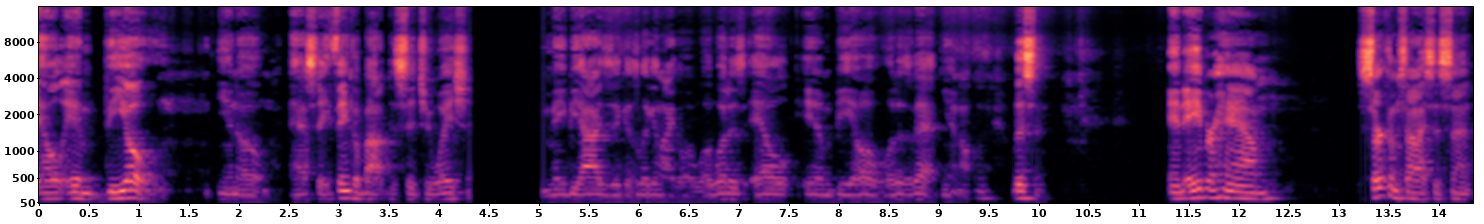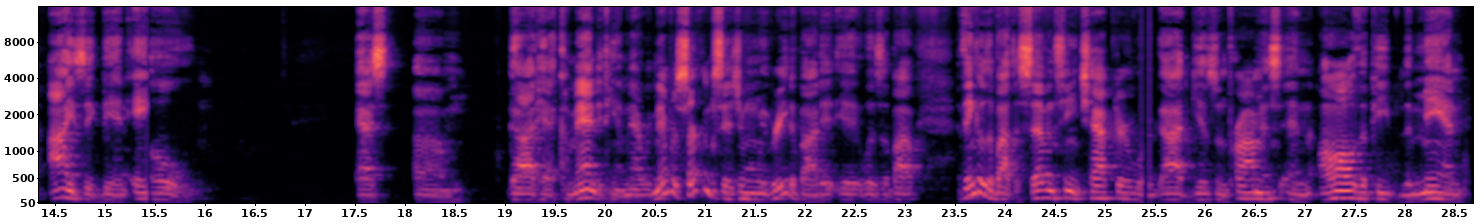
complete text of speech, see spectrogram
lmbo you know as they think about the situation maybe Isaac is looking like, well, what is LMBO? What is that? You know, listen. And Abraham circumcised his son Isaac, being eight old, as um, God had commanded him. Now, remember circumcision when we read about it, it was about, I think it was about the 17th chapter where God gives them promise, and all the people, the men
